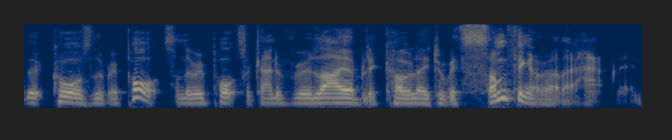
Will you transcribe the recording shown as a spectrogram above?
that cause the reports, and the reports are kind of reliably correlated with something or other happening.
